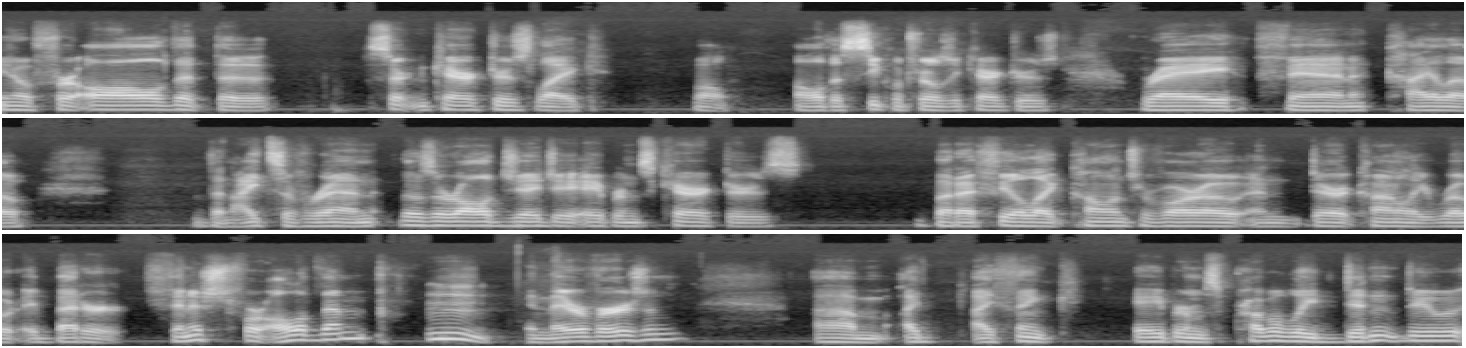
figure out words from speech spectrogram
you know, for all that the certain characters like, well, all the sequel trilogy characters, Rey, Finn, Kylo, the Knights of Ren, those are all J.J. Abrams characters. But I feel like Colin Trevorrow and Derek Connolly wrote a better finish for all of them Mm. in their version. Um, I I think Abrams probably didn't do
